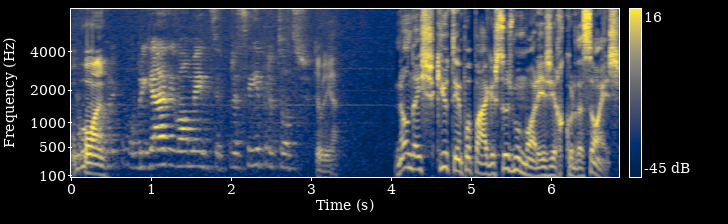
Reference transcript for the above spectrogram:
Um bom ano. Obrigado igualmente, para si e para todos. Muito obrigado. Não deixe que o tempo apague as suas memórias e recordações.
